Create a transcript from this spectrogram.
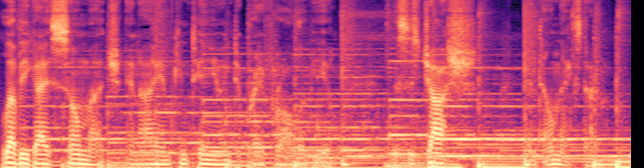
Love you guys so much, and I am continuing to pray for all of you. This is Josh. Until next time.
